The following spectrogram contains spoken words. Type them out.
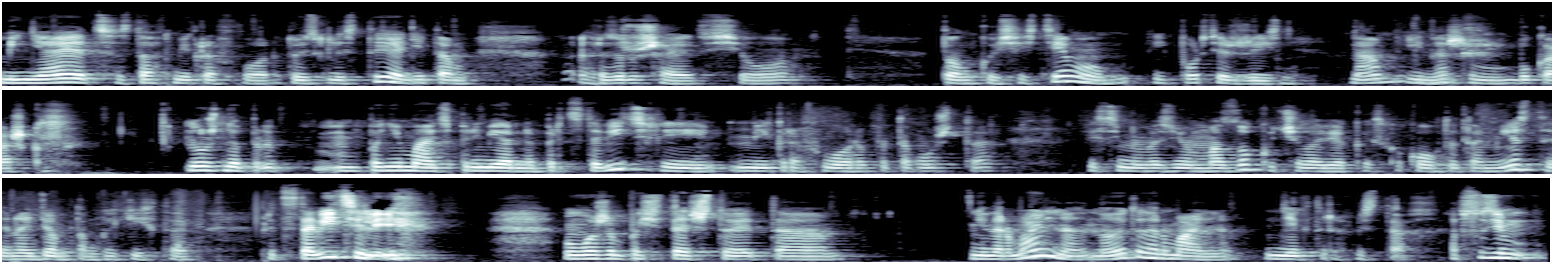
меняет состав микрофлоры. То есть глисты, они там разрушают всю тонкую систему и портят жизнь нам и нашим букашкам. нужно понимать примерно представителей микрофлоры, потому что если мы возьмем мазок у человека из какого-то там места и найдем там каких-то представителей, мы можем посчитать, что это ненормально, но это нормально в некоторых местах. Обсудим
